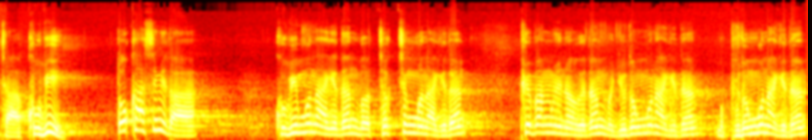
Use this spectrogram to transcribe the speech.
자, 구비 똑같습니다. 구비 문학이든 뭐 적층 문학이든 표방문학이든 뭐 유동문학이든 뭐 부동문학이든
